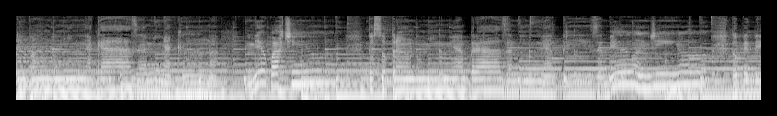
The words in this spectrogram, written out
limpando minha casa, minha cama, meu quartinho. Tô soprando minha brasa, minha brisa, meu anjinho. Tô bebendo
